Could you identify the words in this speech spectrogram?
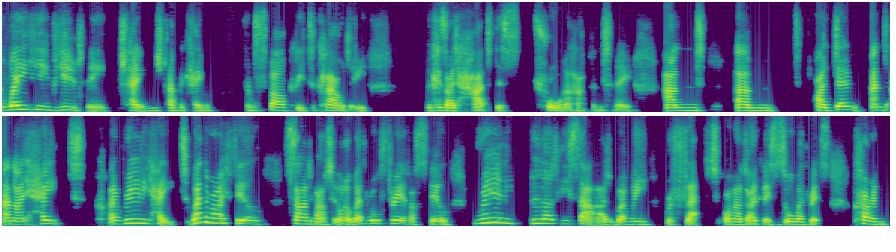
the way he viewed me changed and became from sparkly to cloudy because I'd had this trauma happen to me. And um, I don't, and and I hate, I really hate whether I feel sad about it or not, whether all three of us feel really bloody sad when we reflect on our diagnosis or whether it's current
